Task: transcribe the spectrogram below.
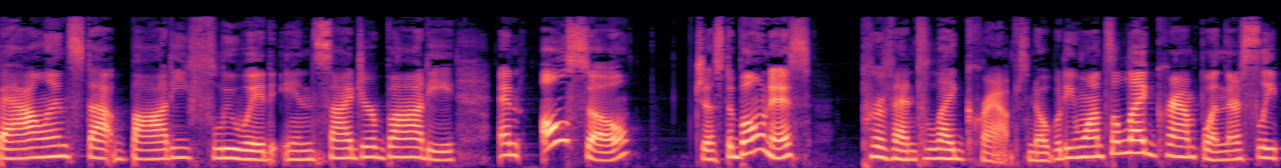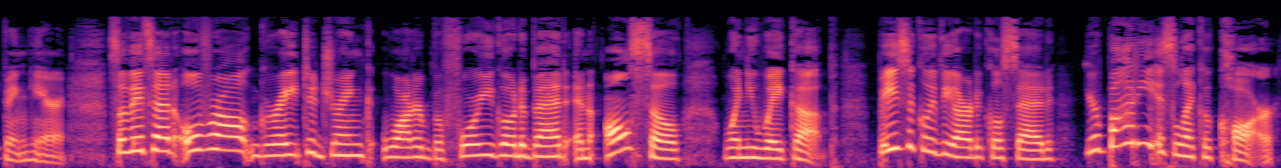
balance that body fluid inside your body. And also, just a bonus, prevent leg cramps. Nobody wants a leg cramp when they're sleeping here. So they said overall, great to drink water before you go to bed and also when you wake up. Basically, the article said, your body is like a car.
